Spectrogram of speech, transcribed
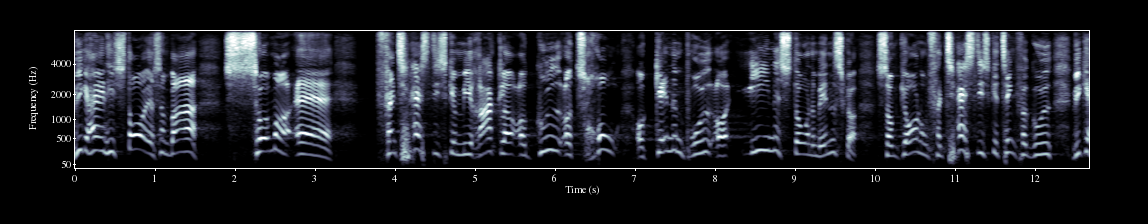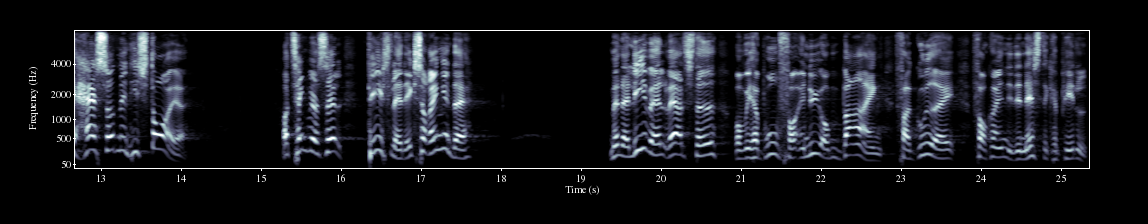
Vi kan have en historie, som bare summer af fantastiske mirakler og Gud og tro og gennembrud og enestående mennesker, som gjorde nogle fantastiske ting for Gud. Vi kan have sådan en historie. Og tænk ved os selv, det er slet ikke så ringe endda. Men alligevel hvert sted, hvor vi har brug for en ny åbenbaring fra Gud af, for at gå ind i det næste kapitel,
